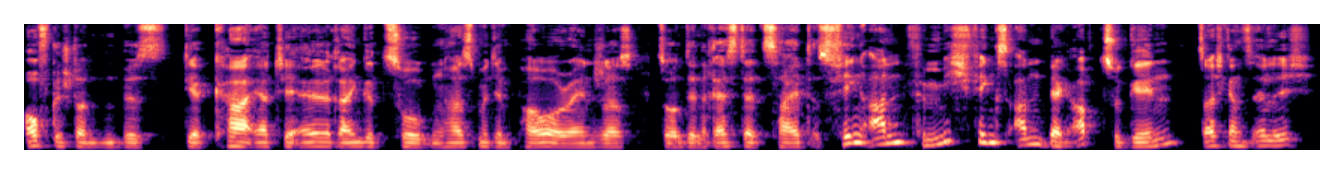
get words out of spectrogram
aufgestanden bist, dir KRTL reingezogen hast mit den Power Rangers, so und den Rest der Zeit. Es fing an, für mich fing es an, bergab zu gehen, sag ich ganz ehrlich,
